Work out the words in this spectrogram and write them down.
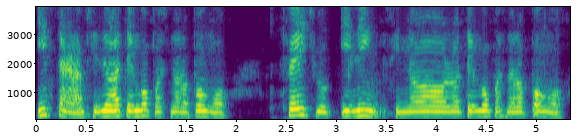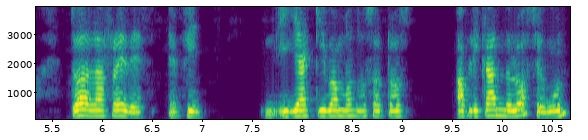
Instagram, si no la tengo, pues no lo pongo. Facebook y Link, si no lo tengo, pues no lo pongo. Todas las redes, en fin. Y ya aquí vamos nosotros aplicándolo según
